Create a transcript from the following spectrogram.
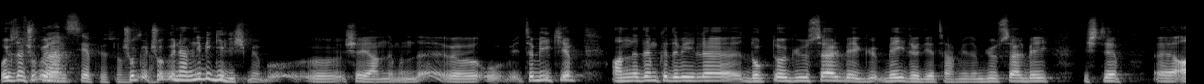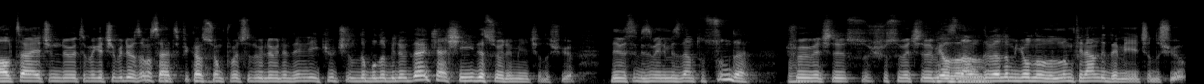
O yüzden çok önemli. Mühendisi yapıyor sonuçta. Çok çok önemli bir gelişme bu e, şey anlamında. E, o- Tabii ki anladığım kadarıyla Doktor Gürsel Bey Bey'dir diye tahmin ediyorum. Gürsel Bey işte 6 ay içinde üretime geçebiliyoruz ama sertifikasyon prosedürleri nedeniyle 2-3 yılda bulabilir derken şeyi de söylemeye çalışıyor. Birisi bizim elimizden tutsun da şu süreçleri, şu süreçleri bir Yol alalım. hızlandıralım, yol alalım filan da demeye çalışıyor.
